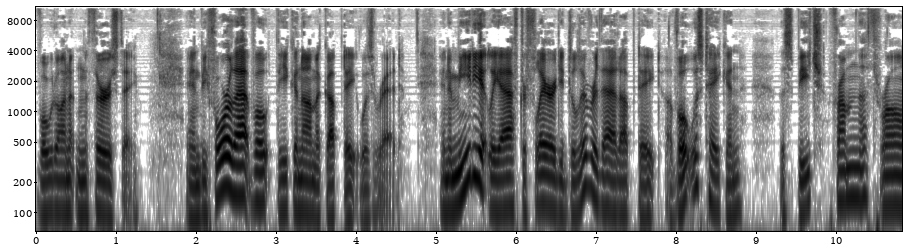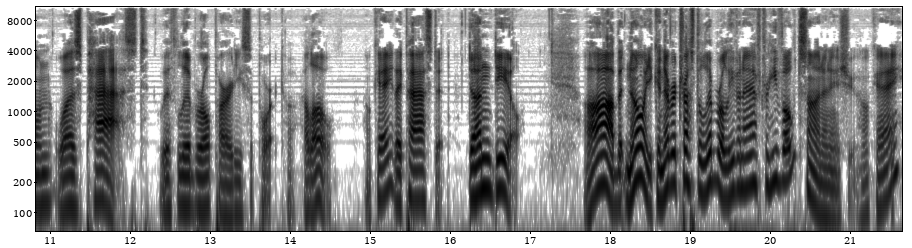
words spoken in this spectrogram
vote on it on the Thursday. And before that vote, the economic update was read. And immediately after Flaherty delivered that update, a vote was taken. The speech from the throne was passed with Liberal Party support. Hello. Okay? They passed it. Done deal. Ah, but no, you can never trust a liberal even after he votes on an issue, okay?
